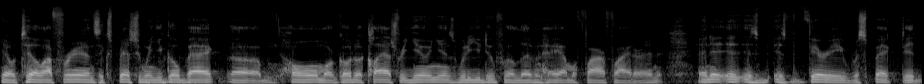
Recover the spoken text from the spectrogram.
you know, tell our friends, especially when you go back um, home or go to class reunions, what do you do for a living? Hey, I'm a firefighter. And, and it, it is, is very respected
